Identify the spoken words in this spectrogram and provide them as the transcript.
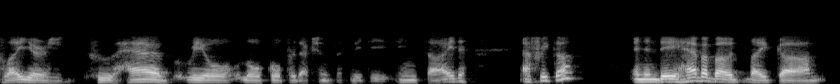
players who have real local production facility inside Africa. And then they have about like um,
